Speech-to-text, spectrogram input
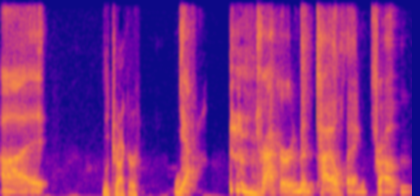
uh, The tracker. yeah, tracker, the tile thing from.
